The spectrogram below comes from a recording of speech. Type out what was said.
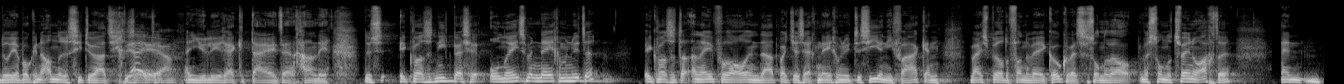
Bedoel, je hebt ook in een andere situatie ja, gezeten. ja. En jullie rekken tijd en gaan liggen. Dus ik was het niet per se oneens met negen minuten. Ik was het alleen vooral inderdaad wat je zegt, negen minuten zie je niet vaak. En wij speelden van de week ook een wedstrijd. Stonden wel, we stonden 2-0 achter. En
